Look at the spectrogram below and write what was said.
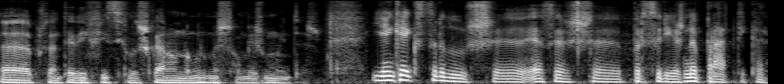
Uh, portanto, é difícil chegar a um número, mas são mesmo muitas. E em que é que se traduz uh, essas uh, parcerias na prática?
